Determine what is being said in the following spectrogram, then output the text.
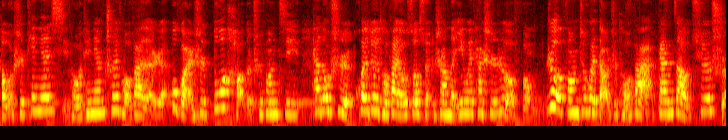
我是天天洗头、天天吹头发的人，不管是多好的吹风机，它都是会对头发有所损伤的，因为它是热风，热风就会导致头发干燥。缺水，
